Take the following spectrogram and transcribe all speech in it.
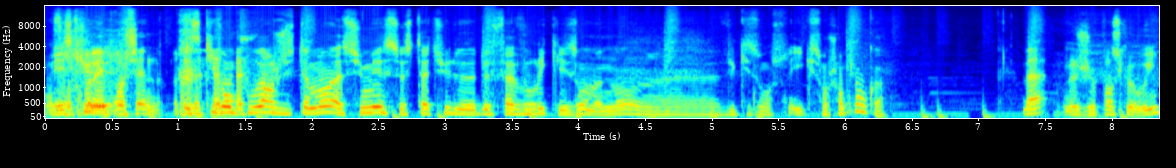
on Est-ce se retrouve que- l'année prochaine. Est-ce qu'ils vont pouvoir justement assumer ce statut de, de favori qu'ils ont maintenant, euh, vu qu'ils sont, champions quoi? Mais Je pense que oui.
